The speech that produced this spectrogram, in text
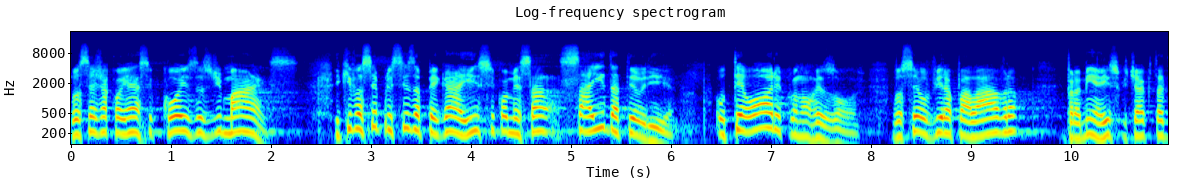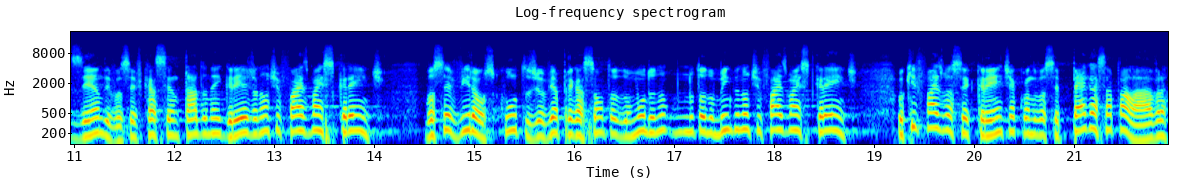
Você já conhece coisas demais. E que você precisa pegar isso e começar a sair da teoria. O teórico não resolve. Você ouvir a palavra, para mim é isso que o Tiago está dizendo, e você ficar sentado na igreja não te faz mais crente. Você vir aos cultos e ouvir a pregação todo mundo no, todo domingo não te faz mais crente. O que faz você crente é quando você pega essa palavra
